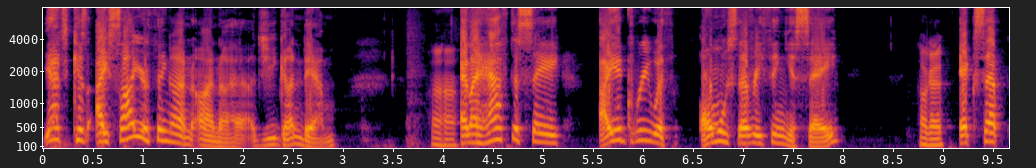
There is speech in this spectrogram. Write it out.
yeah, it's because I saw your thing on on uh, G Gundam, Uh-huh. and I have to say I agree with almost everything you say, Okay. except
